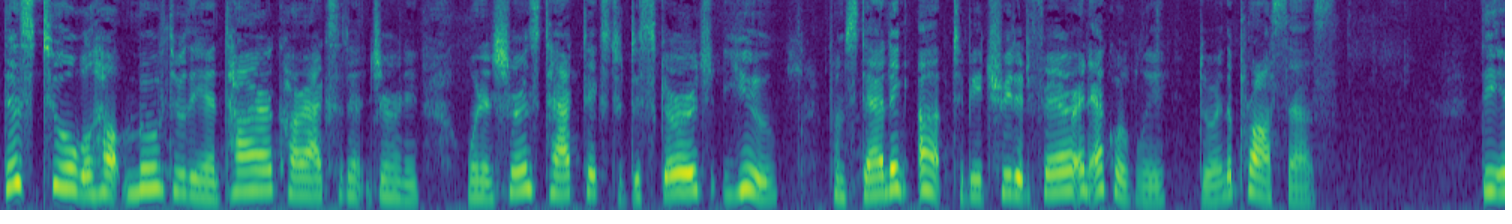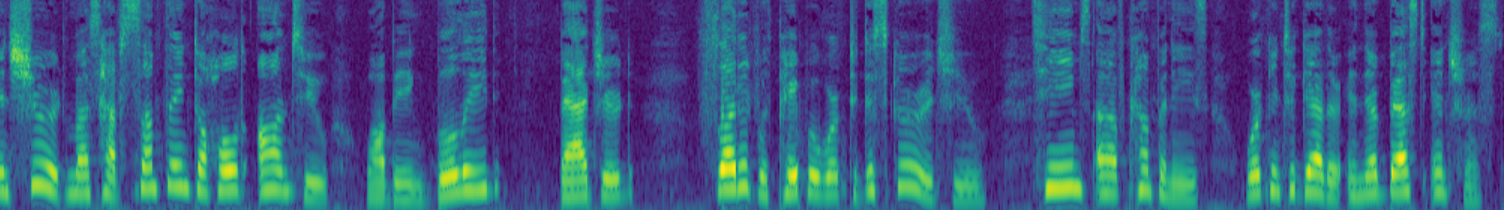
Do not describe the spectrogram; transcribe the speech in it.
This tool will help move through the entire car accident journey when insurance tactics to discourage you from standing up to be treated fair and equitably during the process. The insured must have something to hold on to while being bullied, badgered, flooded with paperwork to discourage you. Teams of companies working together in their best interest,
